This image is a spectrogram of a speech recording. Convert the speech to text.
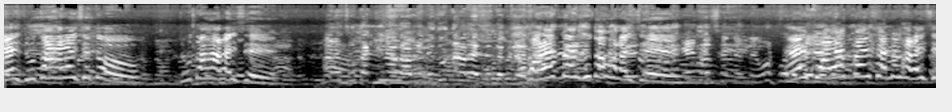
এই, জুতা হারাইছে তো। জুতা হারাইছে। ফরাদ ভাইয়ের জুতা হারাইছে। এই, ফরাদ ভাইয়ের স্যান্ডেল হারাইছে।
